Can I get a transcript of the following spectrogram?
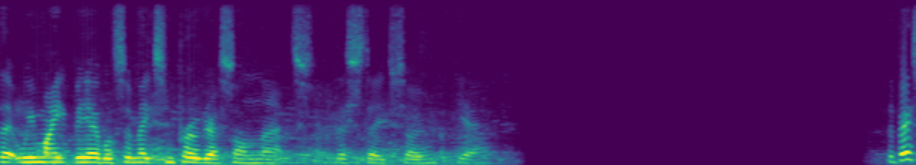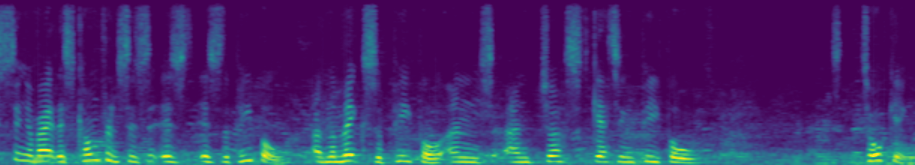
that we might be able to make some progress on that at this stage. So, yeah. The best thing about this conference is, is, is the people and the mix of people and, and just getting people talking.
